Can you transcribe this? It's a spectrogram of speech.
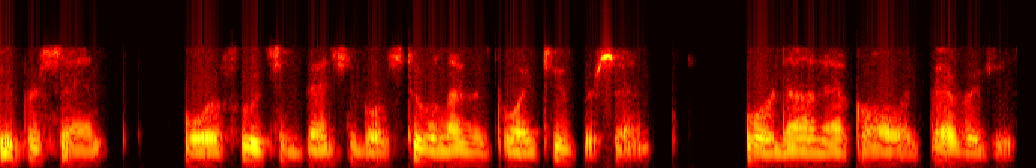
2% for fruits and vegetables to 11.2% for non alcoholic beverages.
